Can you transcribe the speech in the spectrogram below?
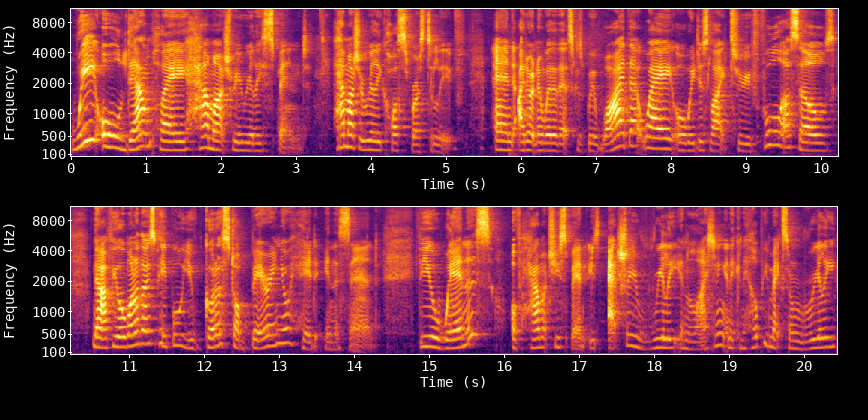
We all downplay how much we really spend, how much it really costs for us to live. And I don't know whether that's because we're wired that way or we just like to fool ourselves. Now, if you're one of those people, you've got to stop burying your head in the sand. The awareness of how much you spend is actually really enlightening and it can help you make some really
